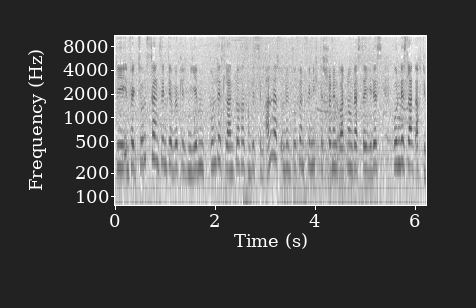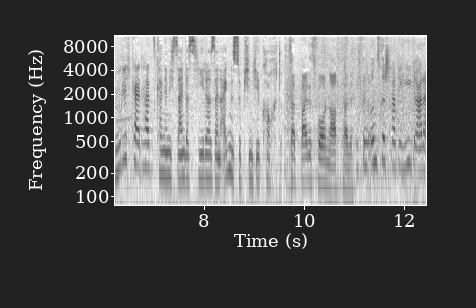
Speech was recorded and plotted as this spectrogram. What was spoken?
Die Infektionszahlen sind ja wirklich in jedem Bundesland durchaus ein bisschen anders und insofern finde ich das schon in Ordnung, dass da jedes Bundesland auch die Möglichkeit hat. Es kann ja nicht sein, dass jeder sein eigenes Süppchen hier kocht. Es hat beides Vor- und Nachteile. Ich finde unsere Strategie gerade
